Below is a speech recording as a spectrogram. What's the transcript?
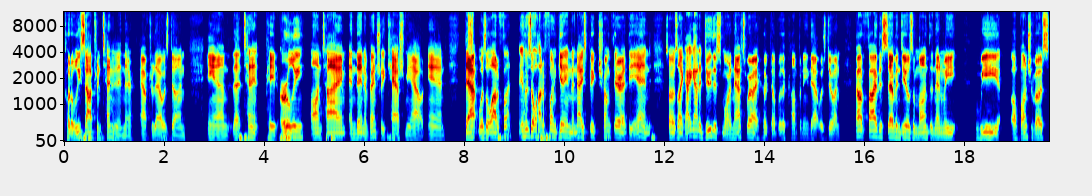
put a lease option tenant in there after that was done. And that tenant paid early on time and then eventually cashed me out. And that was a lot of fun. It was a lot of fun getting the nice big chunk there at the end. So I was like, I got to do this more. And that's where I hooked up with a company that was doing about five to seven deals a month. And then we, we, a bunch of us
